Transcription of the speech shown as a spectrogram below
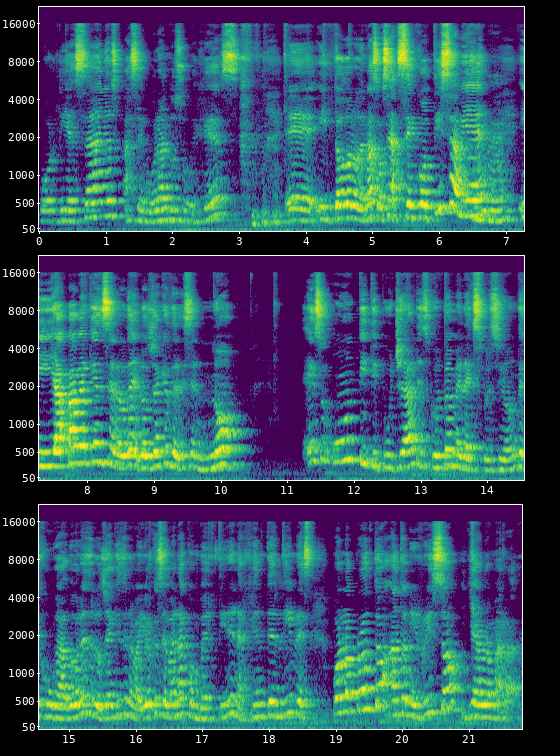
por 10 años, asegurando su vejez eh, y todo lo demás. O sea, se cotiza bien y ya va a ver quién se lo dé. Los Yankees le dicen no. Es un titipuchal, discúlpeme la expresión, de jugadores de los Yankees de Nueva York que se van a convertir en agentes libres. Por lo pronto, Anthony Rizzo ya lo amarraron,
